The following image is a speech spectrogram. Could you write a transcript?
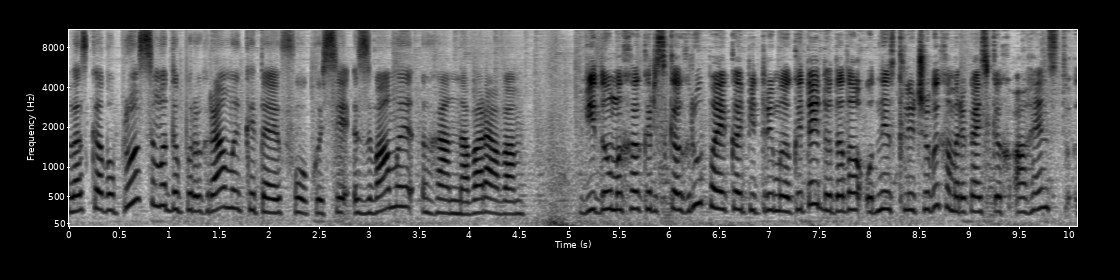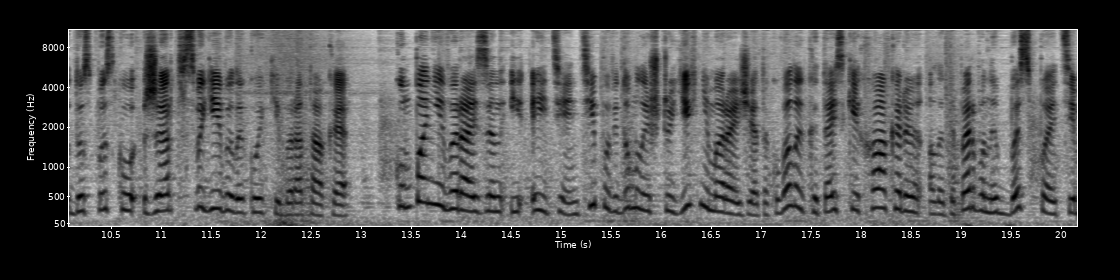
Ласкаво просимо до програми Китай фокусі. З вами Ганна Варава. Відома хакерська група, яка підтримує Китай, додала одне з ключових американських агентств до списку жертв своєї великої кібератаки. Компанії Verizon і AT&T повідомили, що їхні мережі атакували китайські хакери, але тепер вони в безпеці.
